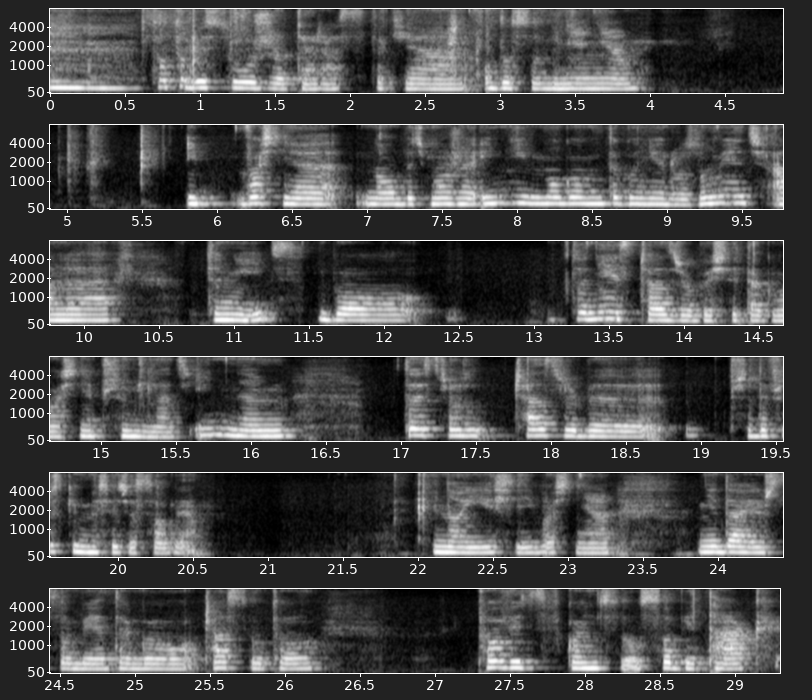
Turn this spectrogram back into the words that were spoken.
ym, to tobie służy teraz, takie odosobnienie. I właśnie, no być może inni mogą tego nie rozumieć, ale to nic, bo to nie jest czas, żeby się tak właśnie przymilać innym. To jest czas, żeby przede wszystkim myśleć o sobie. No i jeśli właśnie nie dajesz sobie tego czasu, to powiedz w końcu sobie tak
